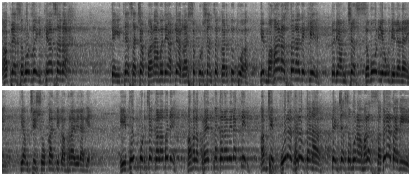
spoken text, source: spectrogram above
आपल्यासमोर जो इतिहास आला त्या इतिहासाच्या पानामध्ये आपल्या राष्ट्रपुरुषांचं कर्तृत्व हे महान असताना देखील कधी आमच्यासमोर येऊ दिलं नाही ही आमची शोकांतिका भरावी लागेल. इथून पुढच्या काळामध्ये आम्हाला प्रयत्न करावे लागतील. आमची पोरं घडवताना त्यांच्यासमोर आम्हाला सगळ्यात आधी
